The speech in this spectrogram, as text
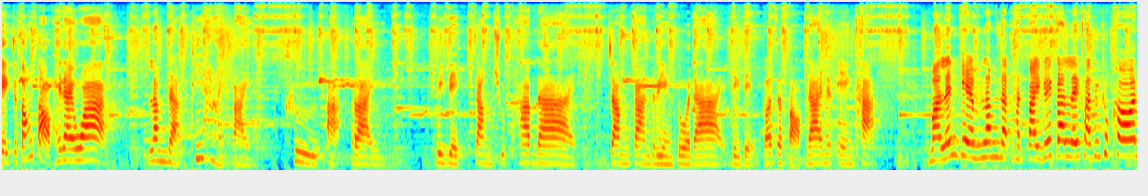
ด็กๆจะต้องตอบให้ได้ว่าลำดับที่หายไป คืออะไร เด็กๆจำชุดภาพได้จำการเรียงตัวได้ เด็กๆก็จะตอบได้นั่นเองค่ะ มาเล่นเกมลำดับถัดไปด้วยกันเลยค่ะทุกๆคน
